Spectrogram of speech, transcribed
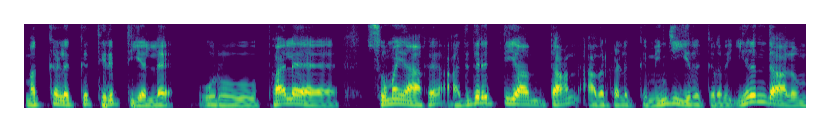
மக்களுக்கு திருப்தி அல்ல. ஒரு பல சுமையாக அதிருப்தியால்தான் அவர்களுக்கு மிஞ்சி இருக்கிறது. இருந்தாலும்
